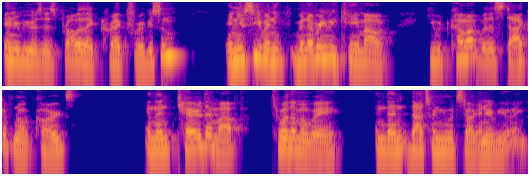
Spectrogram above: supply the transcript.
interviewers is probably like craig ferguson. And you see when he, whenever he came out he would come up with a stack of note cards and then tear them up throw them away and then that's when he would start interviewing.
